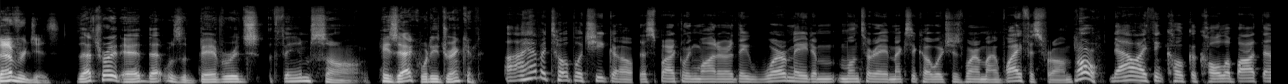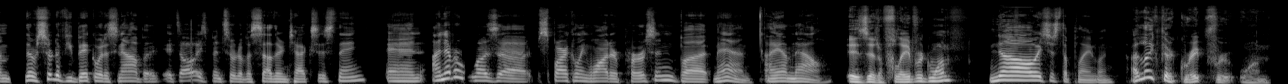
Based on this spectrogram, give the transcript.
Beverages. That's right, Ed. That was the beverage theme song. Hey, Zach, what are you drinking? I have a Topo Chico, the sparkling water. They were made in Monterrey, Mexico, which is where my wife is from. Oh, Now I think Coca Cola bought them. They're sort of ubiquitous now, but it's always been sort of a Southern Texas thing. And I never was a sparkling water person, but man, I am now. is it a flavored one? No, it's just a plain one. I like their grapefruit one.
